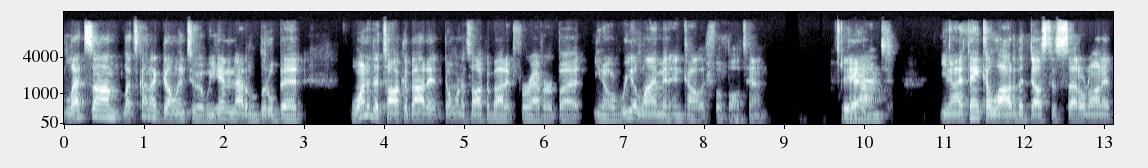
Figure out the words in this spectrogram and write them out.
let's um let's kind of go into it. We hinted out a little bit. Wanted to talk about it, don't want to talk about it forever, but you know, realignment in college football, Tim. And you know, I think a lot of the dust has settled on it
